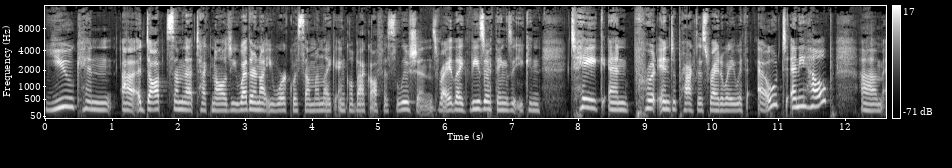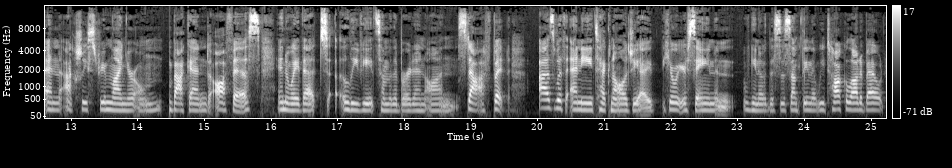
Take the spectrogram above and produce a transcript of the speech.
you can uh, adopt some of that technology, whether or not you work with someone like Enkel Back Office Solutions, right? Like these are things that you can take and put into practice right away without any help um, and actually streamline your own back end office in a way that alleviate some of the burden on staff. But as with any technology, I hear what you're saying, and you know this is something that we talk a lot about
